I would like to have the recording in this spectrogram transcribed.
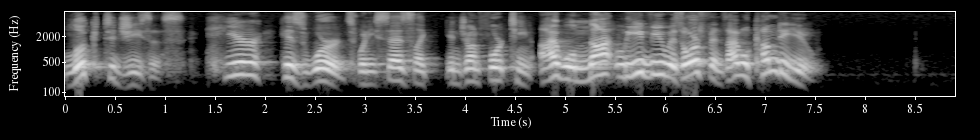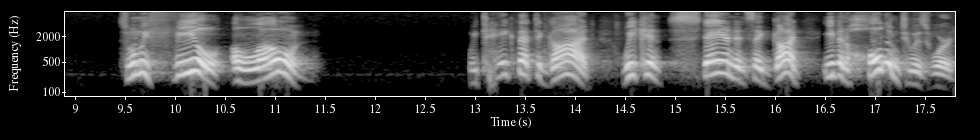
Look to Jesus. Hear his words when he says, like in John 14, I will not leave you as orphans, I will come to you. So when we feel alone, we take that to God. We can stand and say, God, even hold him to his word.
